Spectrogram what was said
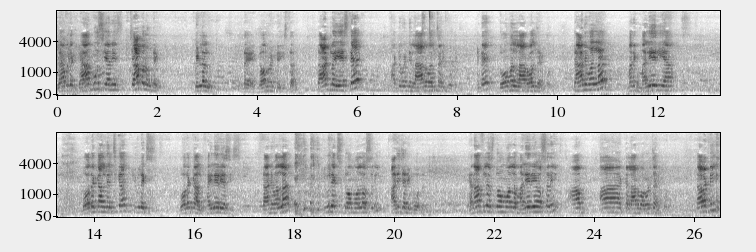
లేకపోతే గ్యాంబూసి అనే చేపలు ఉంటాయి. పిల్లలు అంటే గవర్నమెంట్ ఇస్తారు. దాంట్లో వేస్తే అటువంటి లార్వాలు చనిపోతాయి. అంటే దోమల లార్వాలు చనిపోతాయి. దానివల్ల మనకి మలేరియా బోధకాలు తెలుసుగా క్యూలెక్స్ బోధకాలు ఫైలేరియాసిస్. దానివల్ల క్యూలెక్స్ దోమ వల్ల వస్తుంది అది చనిపోతుంది. ఎనాఫిలస్ దోమ వల్ల మలేరియా వస్తుంది ఆ ఆ యొక్క లార్వా కూడా చనిపోతుంది కాబట్టి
